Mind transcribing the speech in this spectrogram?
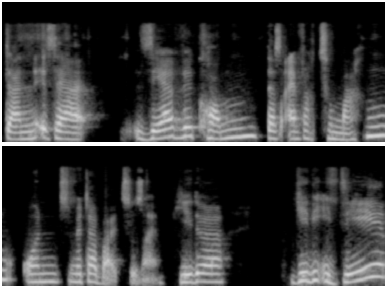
Dann ist er sehr willkommen, das einfach zu machen und mit dabei zu sein. Jede, jede Idee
